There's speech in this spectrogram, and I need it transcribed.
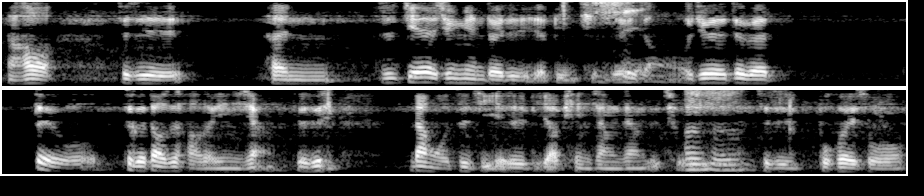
然后就是很直接的去面对自己的病情这种，我觉得这个对我这个倒是好的影响，就是让我自己也是比较偏向这样子处理，嗯、就是不会说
